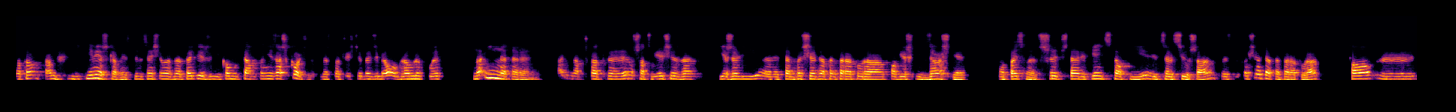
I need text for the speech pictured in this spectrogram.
no to tam nikt nie mieszka, więc w tym sensie można powiedzieć, że nikomu tam to nie zaszkodzi. Natomiast to oczywiście będzie miało ogromny wpływ na inne tereny. Tak? Na przykład szacuje się, że jeżeli ten, średnia temperatura powierzchni wzrośnie, no powiedzmy 3, 4, 5 stopni Celsjusza, to jest tylko średnia temperatura, to y,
